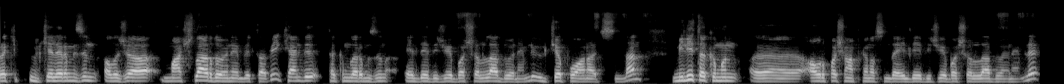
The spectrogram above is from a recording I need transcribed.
rakip ülkelerimizin alacağı maçlar da önemli tabii. Kendi takımlarımızın elde edeceği başarılar da önemli. Ülke puanı açısından. Milli takımın e, Avrupa Şampiyonası'nda elde edeceği başarılar da önemli.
